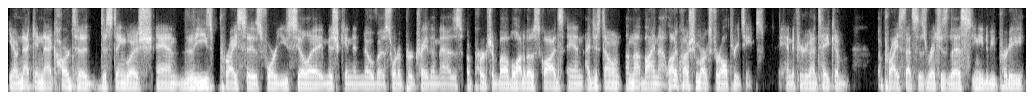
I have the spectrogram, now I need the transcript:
you know, neck and neck, hard to distinguish. And these prices for UCLA, Michigan, and Nova sort of portray them as a perch above a lot of those squads. And I just don't, I'm not buying that. A lot of question marks for all three teams. And if you're going to take a, a price that's as rich as this, you need to be pretty,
